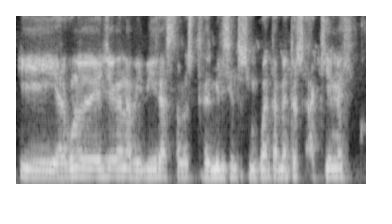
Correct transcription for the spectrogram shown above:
y algunos de ellos llegan a vivir hasta los 3.150 metros aquí en México.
